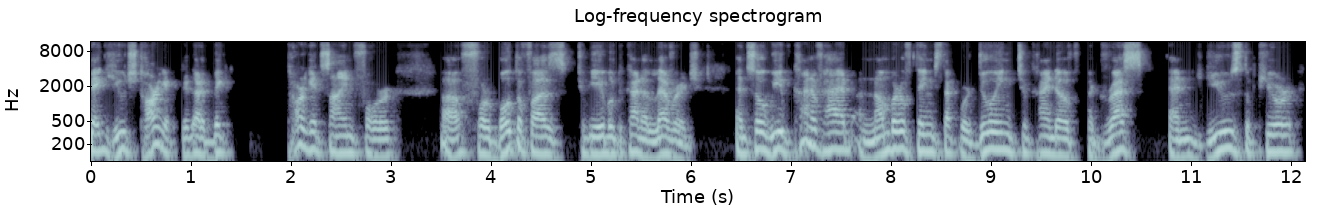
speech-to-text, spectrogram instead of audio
big, huge target. They got a big target sign for, uh, for both of us to be able to kind of leverage. And so we've kind of had a number of things that we're doing to kind of address and use the Pure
